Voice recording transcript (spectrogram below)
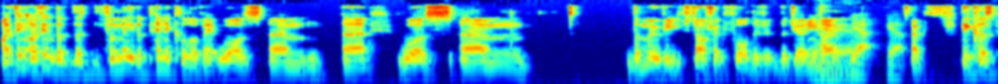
I think I think the, the for me the pinnacle of it was um, uh, was um, the movie Star Trek Four: The, the Journey Yeah, Home. yeah. Yeah, yeah, So- because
